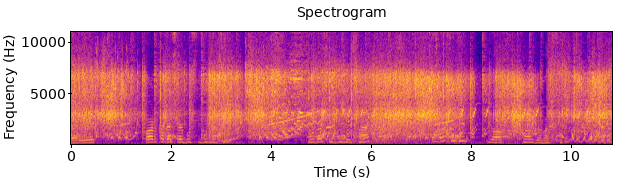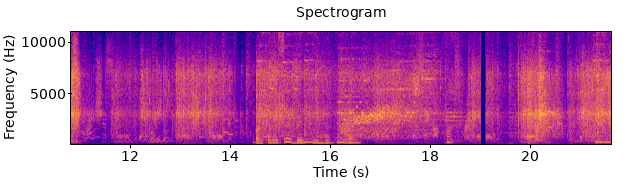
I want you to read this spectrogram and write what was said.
Evet. Arkadaşlar bu sizin için. Bu da sizin için. Bu da sizin. Yok Gracious. Arkadaşlar beni öldürdü ya. Benim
